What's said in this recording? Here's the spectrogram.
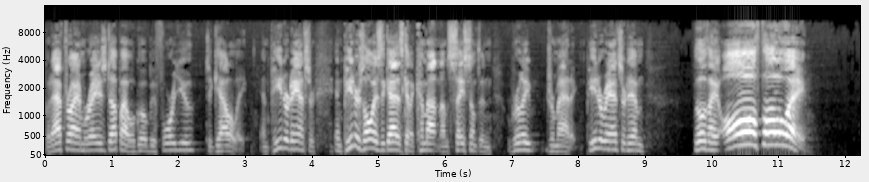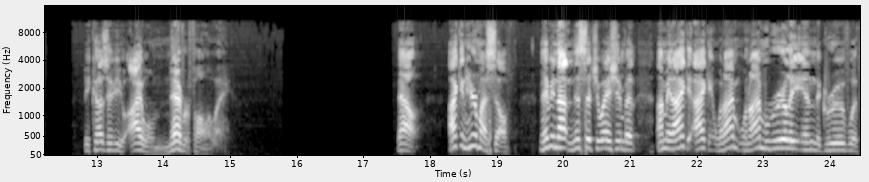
But after I am raised up, I will go before you to Galilee. And Peter answered, and Peter's always the guy that's going to come out and say something really dramatic. Peter answered him, Though they all fall away because of you, I will never fall away. Now, I can hear myself. Maybe not in this situation, but I mean, I, I can, when I'm when I'm really in the groove with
